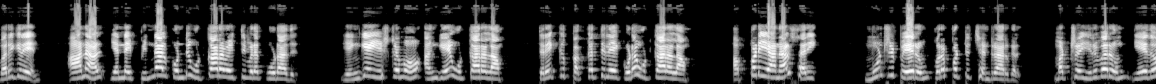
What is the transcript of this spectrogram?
வருகிறேன். ஆனால் என்னை பின்னால் கொண்டு உட்கார வைத்து விடக்கூடாது. எங்கே இஷ்டமோ அங்கே உட்காரலாம். திரைக்கு பக்கத்திலே கூட உட்காரலாம். அப்படியானால் சரி. மூன்று பேரும் புறப்பட்டு சென்றார்கள். மற்ற இருவரும் ஏதோ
